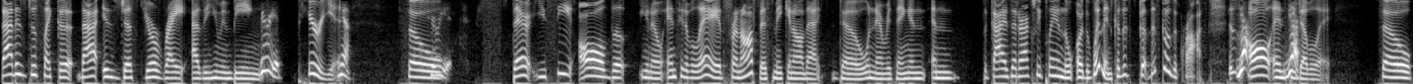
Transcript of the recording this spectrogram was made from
That is just like a that is just your right as a human being. Period. Period. Yeah. So Period. there you see all the you know NCAA front office making all that dough and everything, and and the guys that are actually playing the or the women because this goes across. This is Yeah. all NCAA. So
